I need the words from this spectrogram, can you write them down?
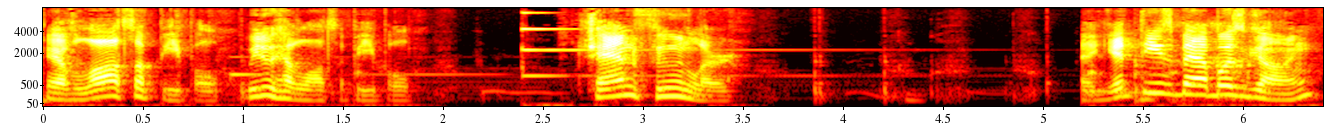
We have lots of people. We do have lots of people. Chan Foonler. Okay, get these bad boys going.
